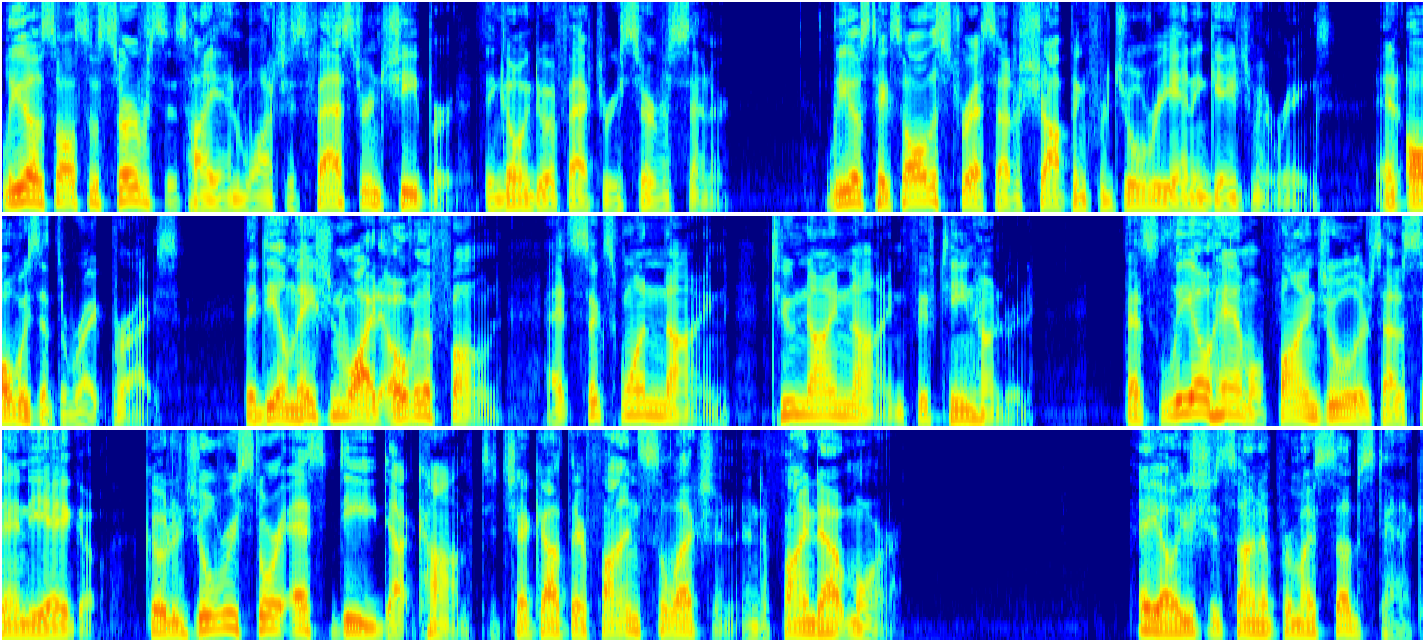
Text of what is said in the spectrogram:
Leos also services high end watches faster and cheaper than going to a factory service center. Leos takes all the stress out of shopping for jewelry and engagement rings, and always at the right price. They deal nationwide over the phone at 619 299 1500. That's Leo Hamel Fine Jewelers out of San Diego. Go to jewelrystoresd.com to check out their fine selection and to find out more. Hey, y'all, you should sign up for my Substack.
